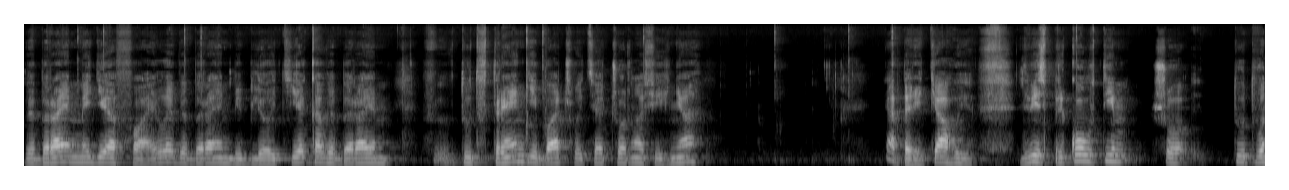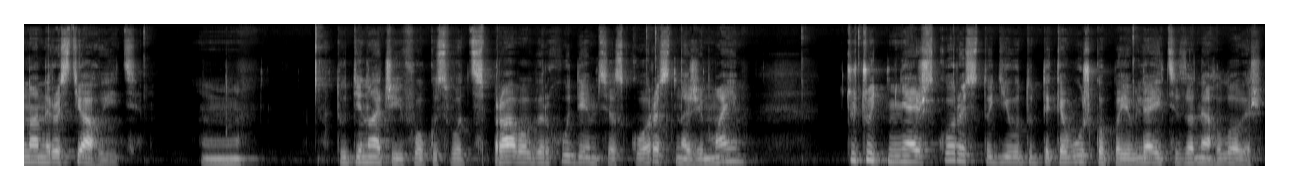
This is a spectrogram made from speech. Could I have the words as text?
Вибираємо медіафайли, вибираємо бібліотека, вибираємо тут в тренді, бачу, оця чорна фігня. Я перетягую. Дивись, прикол в тім, що тут вона не розтягується. Тут іначе фокус. От справа вверху дивимося скорость, нажимаємо. Чуть-чуть міняєш скорость, тоді отут таке вушко появляється, за нього ловиш.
